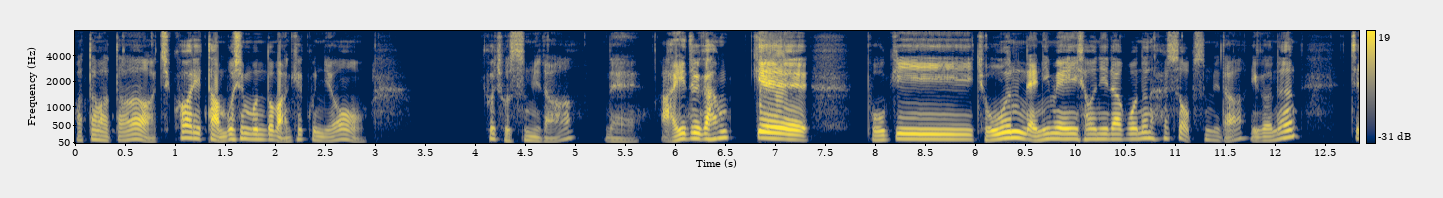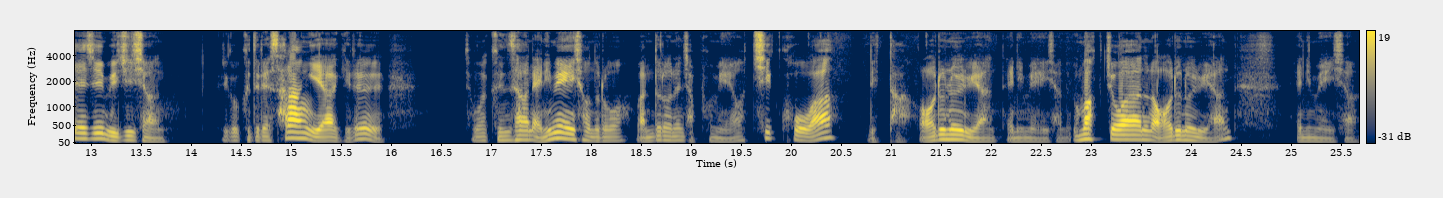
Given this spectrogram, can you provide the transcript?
맞다 맞다 치코와 리타 안 보신 분도 많겠군요. 이거 좋습니다. 네 아이들과 함께 보기 좋은 애니메이션이라고는 할 수 없습니다. 이거는 재즈 뮤지션 그리고 그들의 사랑 이야기를 정말 근사한 애니메이션으로 만들어낸 작품이에요. 치코와 리타 어른을 위한 애니메이션 음악 좋아하는 어른을 위한 애니메이션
